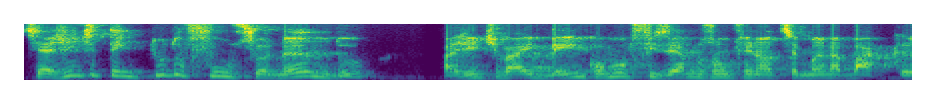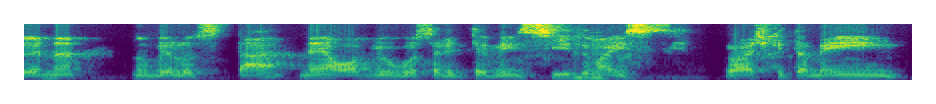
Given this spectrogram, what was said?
se a gente tem tudo funcionando, a gente vai bem, como fizemos um final de semana bacana no Velocitar, né? Óbvio, eu gostaria de ter vencido, mas eu acho que também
